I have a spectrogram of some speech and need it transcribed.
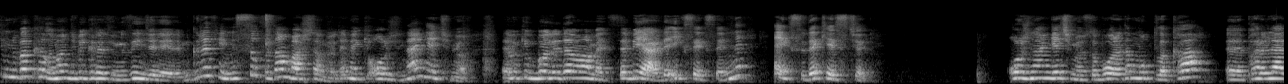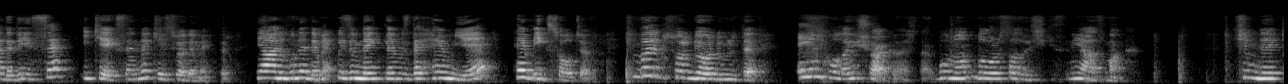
Şimdi bakalım önce bir grafiğimizi inceleyelim. Grafiğimiz sıfırdan başlamıyor. Demek ki orijinden geçmiyor. Demek ki böyle devam etse bir yerde x eksenini eksi de kesecek. Orijinden geçmiyorsa bu arada mutlaka e, paralel de değilse iki ekseni de kesiyor demektir. Yani bu ne demek? Bizim denklemimizde hem y hem x olacak. Şimdi böyle bir soru gördüğümüzde en kolayı şu arkadaşlar. Bunun doğrusal ilişkisini yazmak. Şimdi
